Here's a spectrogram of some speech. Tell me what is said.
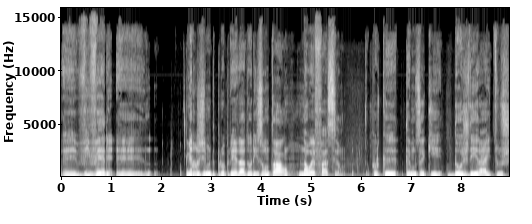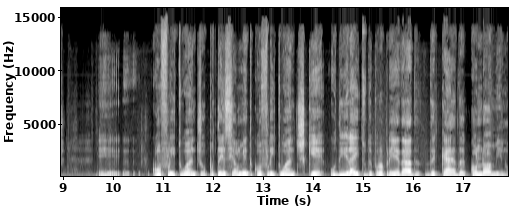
viver eh, em regime de propriedade horizontal não é fácil, porque temos aqui dois direitos eh, conflituantes ou potencialmente conflituantes, que é o direito de propriedade de cada condómino.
